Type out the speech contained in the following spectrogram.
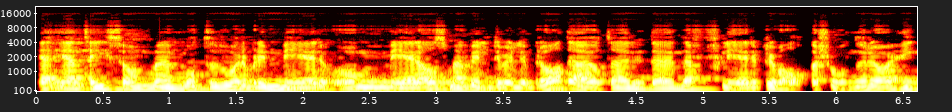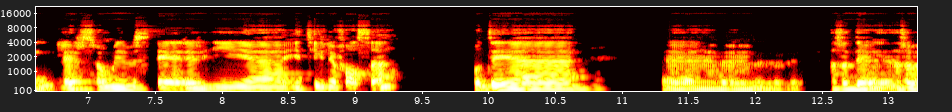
En, en ting som måtte måte, bare blir mer og mer av, som er veldig veldig bra, det er jo at det er, det er, er flere privatpersoner og engler som investerer i, eh, i tidlig fase. Og det, eh, altså det, altså,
